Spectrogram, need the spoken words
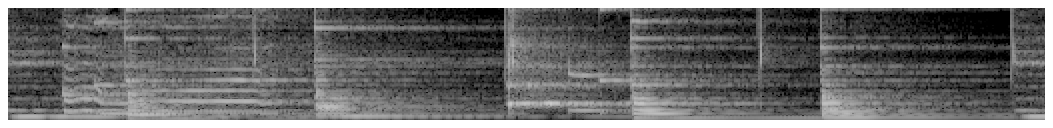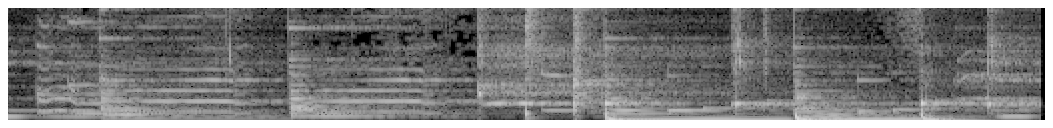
Oh.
